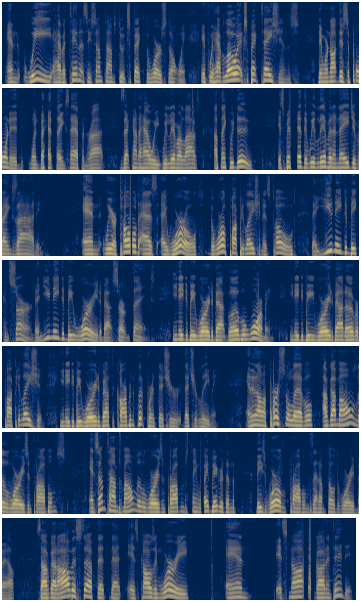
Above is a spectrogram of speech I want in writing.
And we have a tendency sometimes to expect the worst, don't we? If we have low expectations, then we're not disappointed when bad things happen, right? Is that kind of how we, we live our lives? I think we do. It's been said that we live in an age of anxiety. And we are told as a world, the world population is told that you need to be concerned and you need to be worried about certain things. You need to be worried about global warming. You need to be worried about overpopulation. You need to be worried about the carbon footprint that you're that you're leaving. And then on a personal level, I've got my own little worries and problems. And sometimes my own little worries and problems seem way bigger than the, these world problems that I'm told to worry about. So I've got all this stuff that, that is causing worry, and it's not what God intended.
